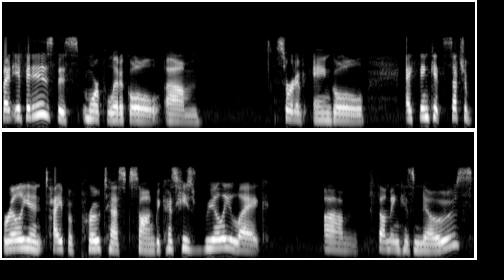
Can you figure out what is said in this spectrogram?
but if it is this more political um, sort of angle, I think it's such a brilliant type of protest song because he's really like um, thumbing his nose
